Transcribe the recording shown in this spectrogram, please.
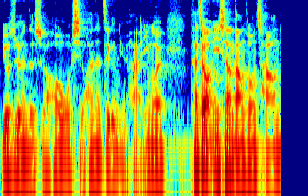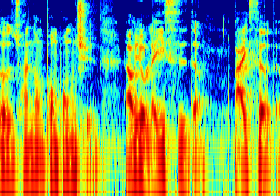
幼稚园的时候，我喜欢的这个女孩，因为她在我印象当中常常都是穿那种蓬蓬裙，然后有蕾丝的白色的，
